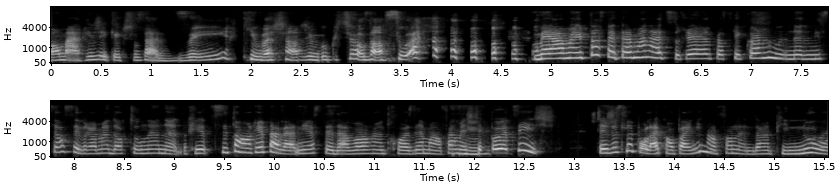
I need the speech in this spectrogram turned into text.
Bon, Marie, j'ai quelque chose à dire qui va changer beaucoup de choses en soi. Mais en même temps, c'était tellement naturel parce que comme notre mission, c'est vraiment de retourner à notre rythme. Si ton rythme à Vanessa, c'était d'avoir un troisième enfant, mais je mais mm-hmm. pas, tu sais, j'étais juste là pour l'accompagner dans le fond là-dedans. Puis nous,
